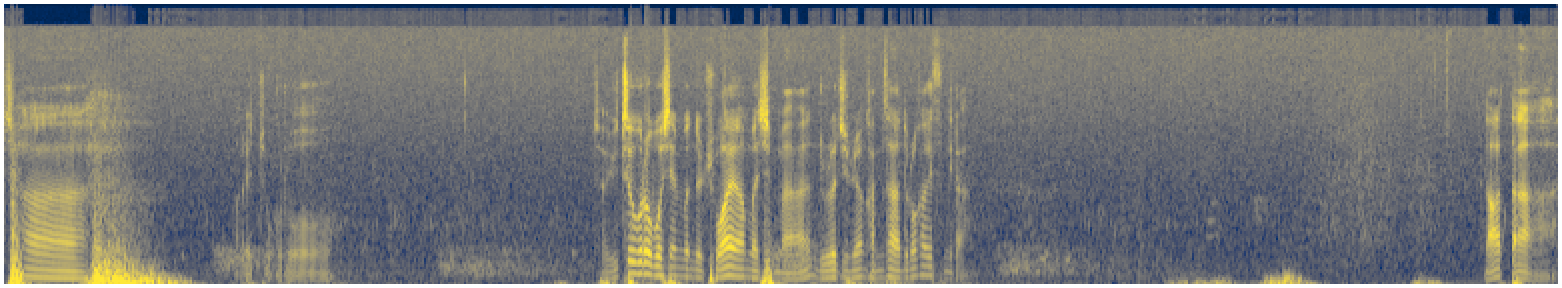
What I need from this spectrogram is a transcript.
자, 아래쪽으로. 자, 유튜브로 보시는 분들 좋아요 한 번씩만 눌러주시면 감사하도록 하겠습니다. 나왔다.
